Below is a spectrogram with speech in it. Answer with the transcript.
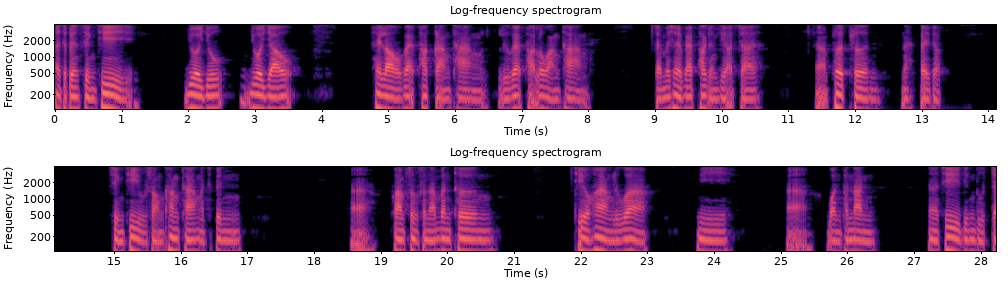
อาจจะเป็นสิ่งที่ยั่วยุยั่วเย้า ให้เราแวะพักกลางทาง หรือแวะพักระหว่างทาง แต่ไม่ใช่แวะพักอย่างเดียวอาจจะเพลิดเพลินนะไปกับ สิ่งที่อยู่สองข้างทางอาจจะเป็นความสนุกสนานบันเทิง เที่ยวห้างหรือว่ามีบ่อนพนันที่ดึงดูดใจ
